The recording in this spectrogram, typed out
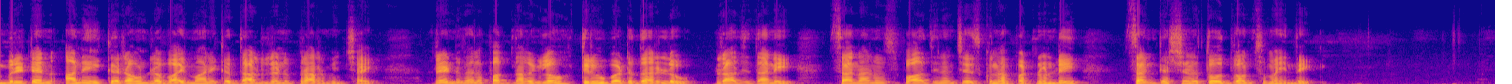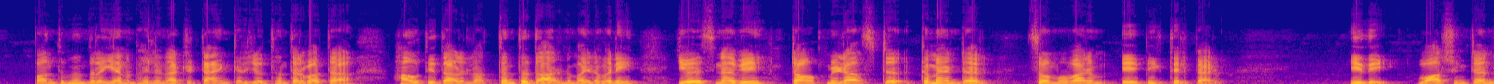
బ్రిటన్ అనేక రౌండ్ల వైమానిక దాడులను ప్రారంభించాయి. రెండు వేల పద్నాలుగులో తిరుగుబాటుదారులు రాజధాని సనాను స్వాధీనం చేసుకున్నప్పటి నుండి సంఘర్షణతో ధ్వంసమైంది. పంతొమ్మిది వందల ఎనభైల నాటి ట్యాంకర్ యుద్ధం తర్వాత హౌతీ దాడులు అత్యంత దారుణమైనవని US navy top Mideast commander సోమవారం ఏపీకి తెలిపారు. ఇది వాషింగ్టన్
